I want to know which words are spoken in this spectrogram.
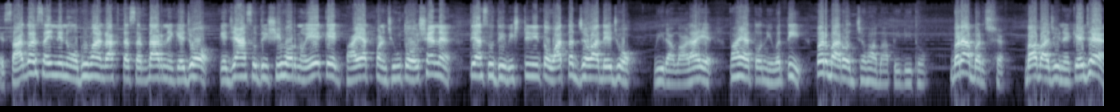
એ સાગર સૈન્યનું અભિમાન રાખતા સરદારને કહેજો કે જ્યાં સુધી શિહોરનો એક એક ભાયાત પણ જીવતો હશે ને, ત્યાં સુધી વિષ્ટિની તો વાત જ જવા દેજો. વીરાવાળાએ ભાયાતોની વતી પરબારો જવાબ આપી દીધો. બરાબર છે. બાબાજીને કહેજે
